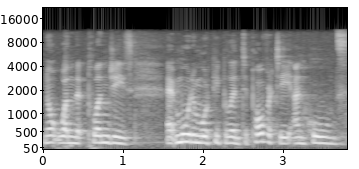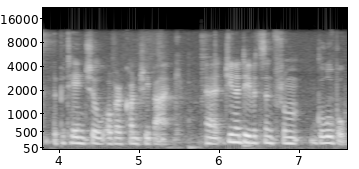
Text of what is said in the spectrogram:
not one that plunges uh, more and more people into poverty and holds the potential of our country back. Uh, Gina Davidson from Global.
